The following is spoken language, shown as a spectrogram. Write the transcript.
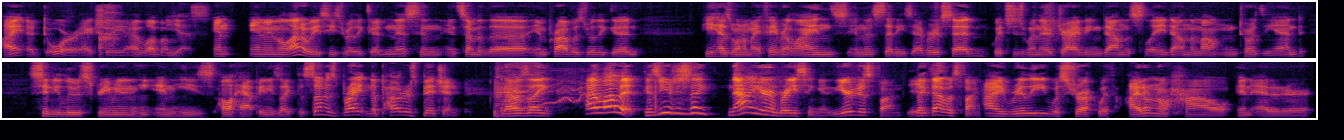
I adore. Actually, I love him. Yes. and and in a lot of ways he's really good in this and, and some of the improv was really good he has one of my favorite lines in this that he's ever said, which is when they're driving down the sleigh down the mountain towards the end. Cindy Lou's screaming and he and he's all happy and he's like, "The sun is bright and the powder's bitching," and I was like. I love it because you're just like now you're embracing it. You're just fun. Yes. Like that was fun. I really was struck with. I don't know how an editor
